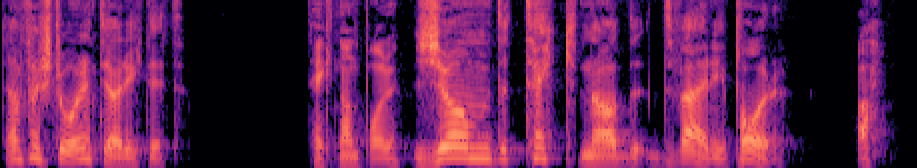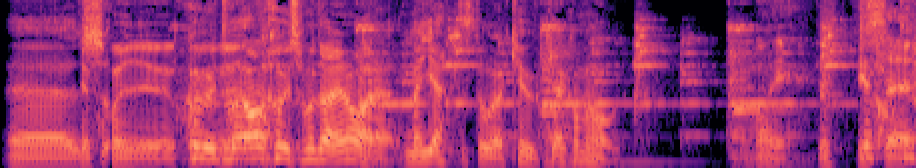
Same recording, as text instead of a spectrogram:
Den förstår inte jag riktigt. Tecknad porr. Gömd tecknad dvärgporr. Ja. Eh, Typ så, sju, sju, ja, sju små dvärgar var det, med jättestora kukar, kommer jag ihåg. Oj. Finns det...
